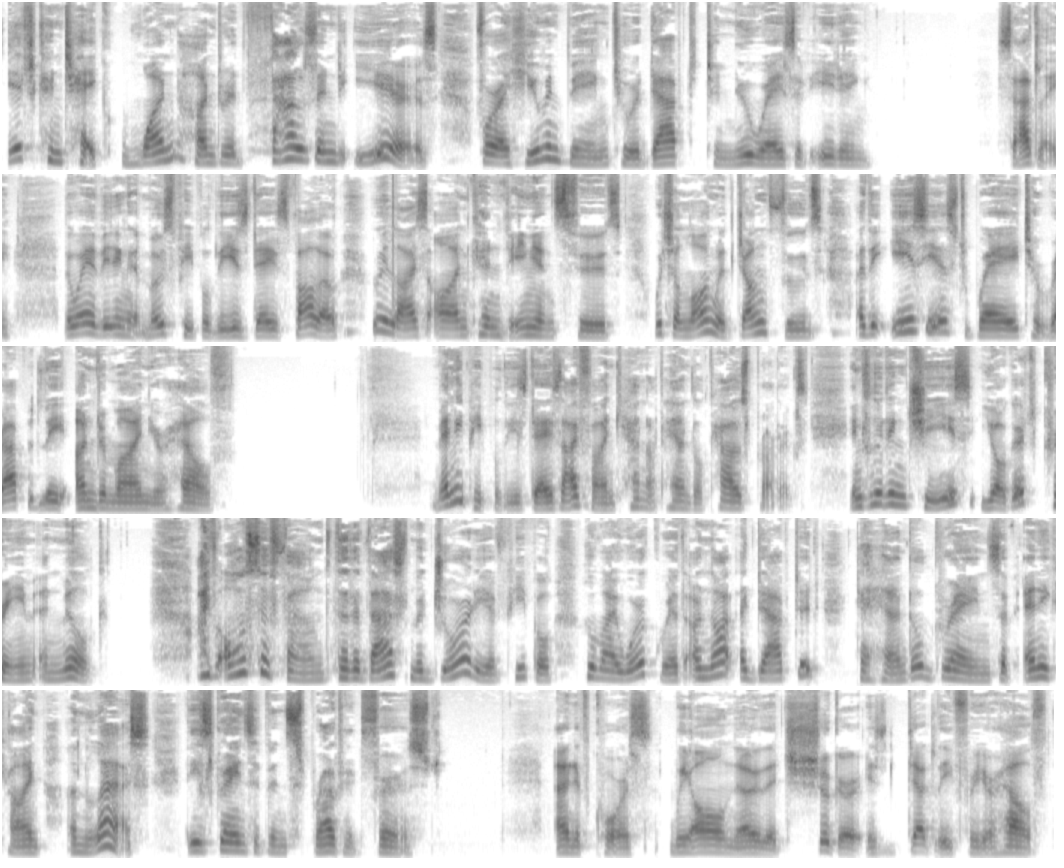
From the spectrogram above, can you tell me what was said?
it can take 100,000 years for a human being to adapt to new ways of eating. Sadly, the way of eating that most people these days follow relies on convenience foods, which, along with junk foods, are the easiest way to rapidly undermine your health. Many people these days I find cannot handle cow's products, including cheese, yogurt, cream, and milk. I've also found that a vast majority of people whom I work with are not adapted to handle grains of any kind unless these grains have been sprouted first. And of course, we all know that sugar is deadly for your health.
